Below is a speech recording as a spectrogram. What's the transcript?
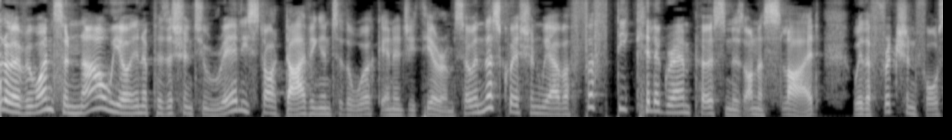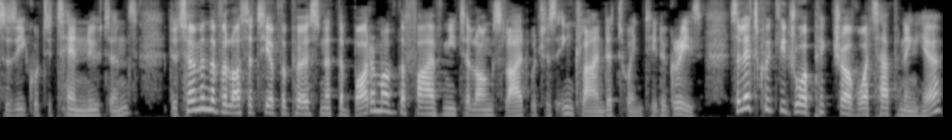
Hello everyone, so now we are in a position to really start diving into the work energy theorem. So in this question we have a 50 kilogram person is on a slide where the friction force is equal to 10 newtons. Determine the velocity of the person at the bottom of the 5 meter long slide which is inclined at 20 degrees. So let's quickly draw a picture of what's happening here.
